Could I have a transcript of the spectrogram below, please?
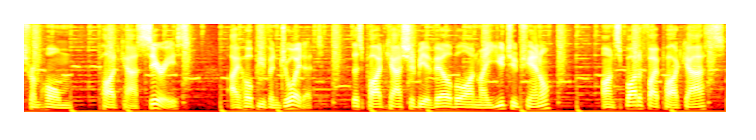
from Home podcast series. I hope you've enjoyed it. This podcast should be available on my YouTube channel, on Spotify podcasts,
